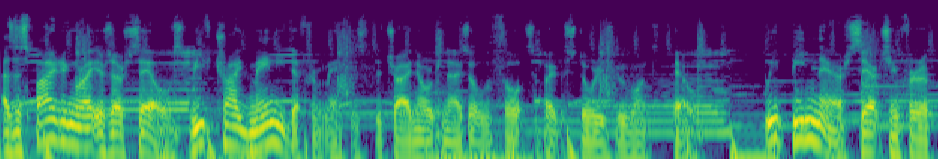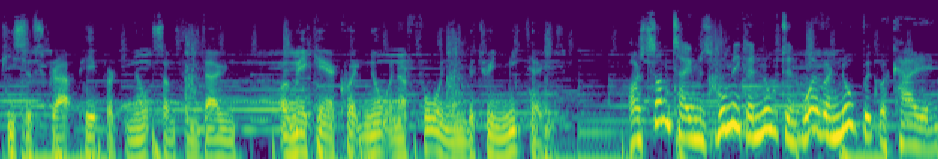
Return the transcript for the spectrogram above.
As aspiring writers ourselves, we've tried many different methods to try and organise all the thoughts about the stories we want to tell. We've been there searching for a piece of scrap paper to note something down, or making a quick note on our phone in between meetings. Or sometimes we'll make a note in whatever notebook we're carrying,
